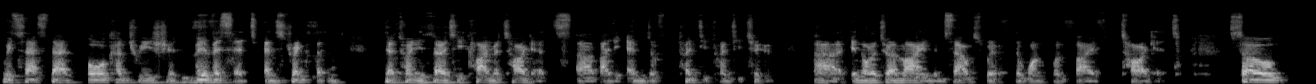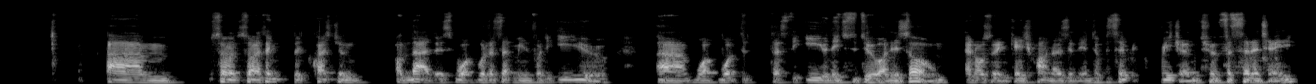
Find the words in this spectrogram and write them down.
which says that all countries should revisit and strengthen their 2030 climate targets uh, by the end of 2022 uh, in order to align themselves with the 1.5 target. So, um, so, so I think the question on that is what, what does that mean for the EU? uh, what, what does the EU need to do on its own and also engage partners in the Indo-Pacific region to facilitate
